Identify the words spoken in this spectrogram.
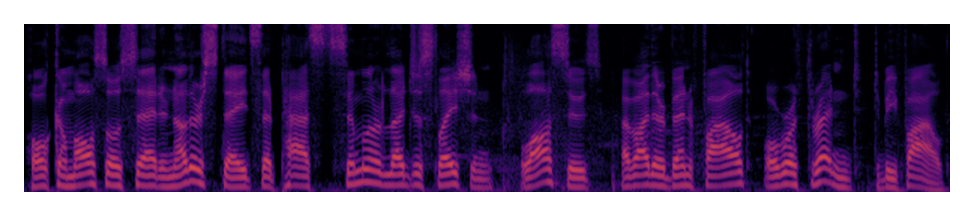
Holcomb also said in other states that passed similar legislation, lawsuits have either been filed or were threatened to be filed.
